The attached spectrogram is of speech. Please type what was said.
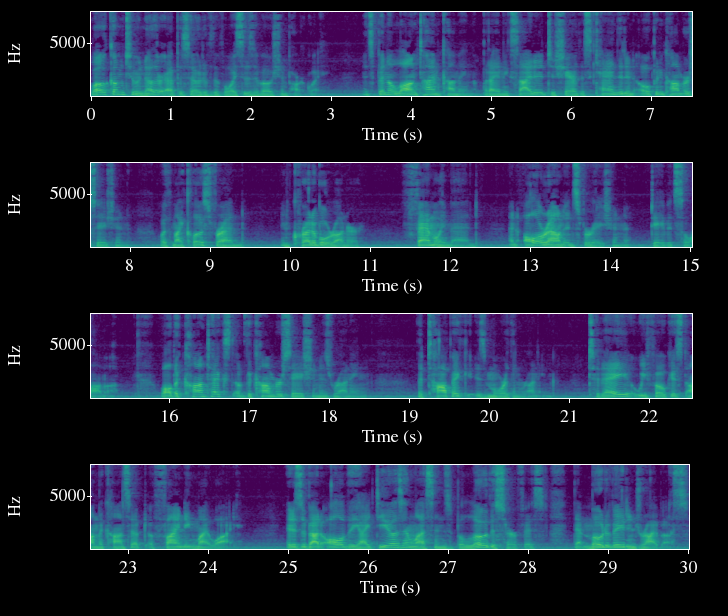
Welcome to another episode of the Voices of Ocean Parkway. It's been a long time coming, but I am excited to share this candid and open conversation with my close friend, incredible runner, family man, and all around inspiration, David Salama. While the context of the conversation is running, the topic is more than running. Today, we focused on the concept of finding my why. It is about all of the ideas and lessons below the surface that motivate and drive us.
